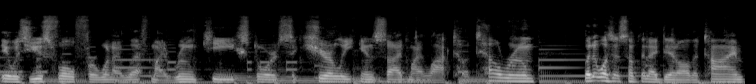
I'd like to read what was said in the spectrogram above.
It was useful for when I left my room key stored securely inside my locked hotel room but it wasn't something I did all the time.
